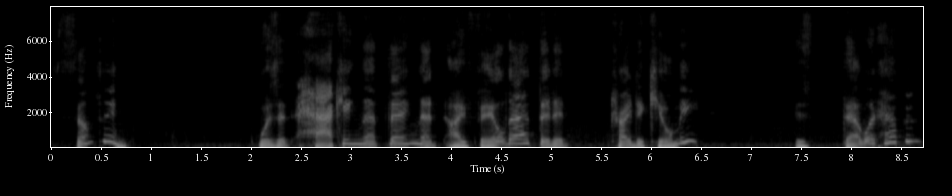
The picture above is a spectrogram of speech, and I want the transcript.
Something. Was it hacking that thing that I failed at that it tried to kill me? Is that what happened?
